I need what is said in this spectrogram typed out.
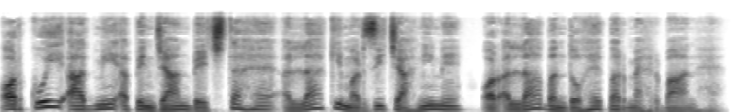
اور کوئی آدمی اپن جان بیچتا ہے اللہ کی مرضی چاہنی میں اور اللہ بندوہے پر مہربان ہے۔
